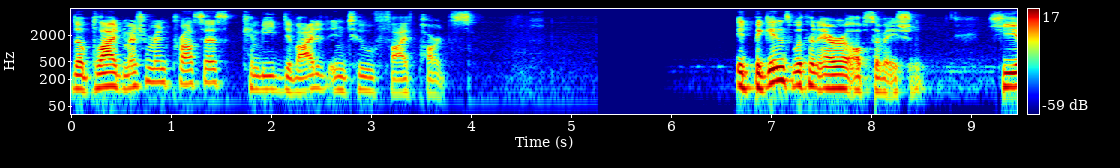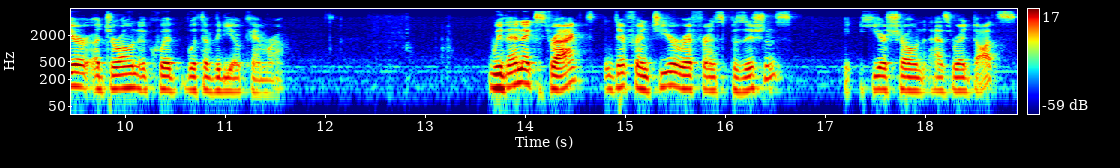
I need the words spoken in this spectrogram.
The applied measurement process can be divided into five parts. It begins with an aerial observation. Here, a drone equipped with a video camera. We then extract different georeference positions, here shown as red dots,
